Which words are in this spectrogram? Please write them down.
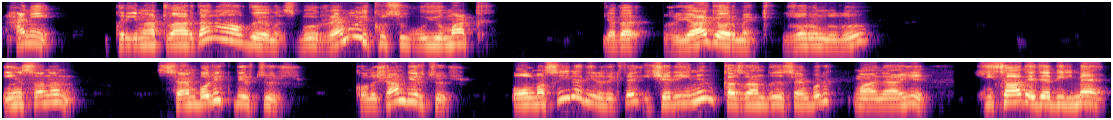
hani primatlardan aldığımız bu REM uykusu uyumak ya da rüya görmek zorunluluğu insanın sembolik bir tür, konuşan bir tür olmasıyla birlikte içeriğinin kazandığı sembolik manayı hitap edebilme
